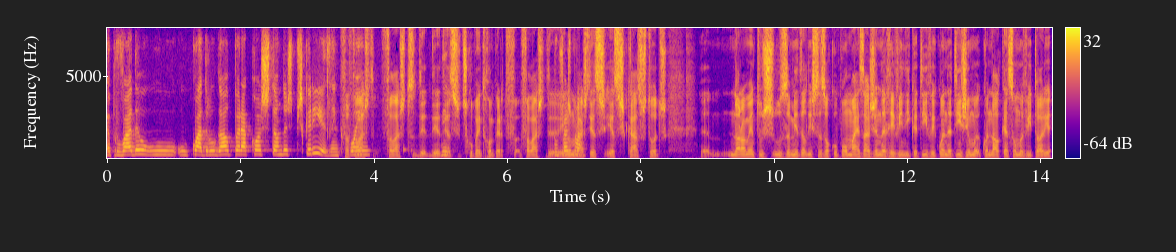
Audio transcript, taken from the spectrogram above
aprovada o, o quadro legal para a cogestão das pescarias, em que falaste, põe... Falaste de, de, desses, desculpa interromper-te, falaste, de, enumeraste esses, esses casos todos eh, normalmente os, os, ambientalistas ocupam mais a agenda reivindicativa e quando atingem uma, quando alcançam uma vitória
